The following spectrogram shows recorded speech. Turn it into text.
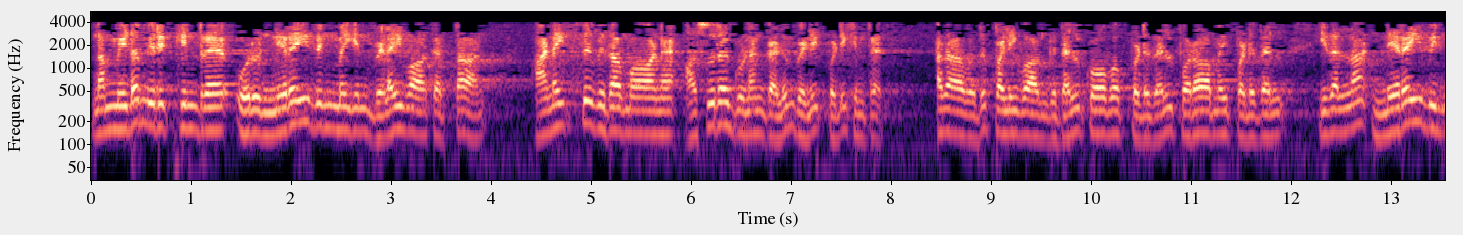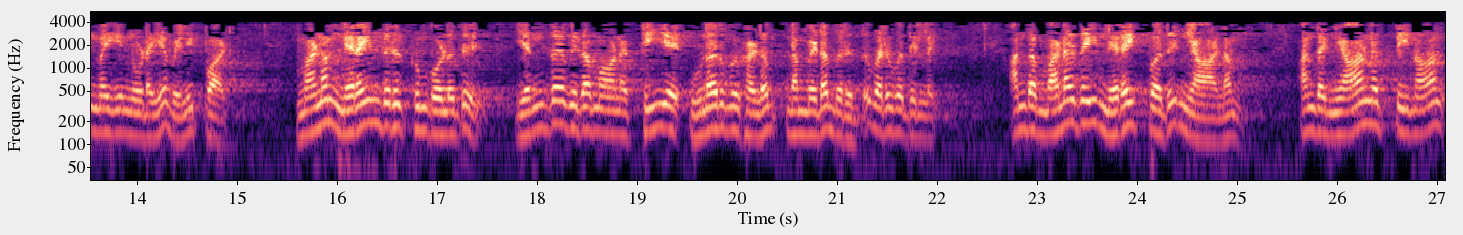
நம்மிடம் இருக்கின்ற ஒரு நிறைவின்மையின் விளைவாகத்தான் அனைத்து விதமான அசுர குணங்களும் வெளிப்படுகின்றது அதாவது பழிவாங்குதல் கோபப்படுதல் பொறாமைப்படுதல் இதெல்லாம் நிறைவின்மையினுடைய வெளிப்பாடு. மனம் நிறைந்திருக்கும் பொழுது எந்த விதமான தீய உணர்வுகளும் நம்மிடமிருந்து வருவதில்லை. அந்த மனதை நிறைப்பது ஞானம். அந்த ஞானத்தினால்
